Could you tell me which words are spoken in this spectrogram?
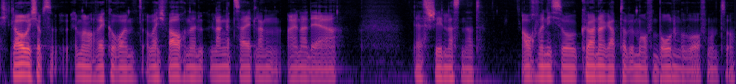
ich glaube, ich habe es immer noch weggeräumt. Aber ich war auch eine lange Zeit lang einer, der es stehen lassen hat. Auch wenn ich so Körner gehabt habe, immer auf den Boden geworfen und so.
